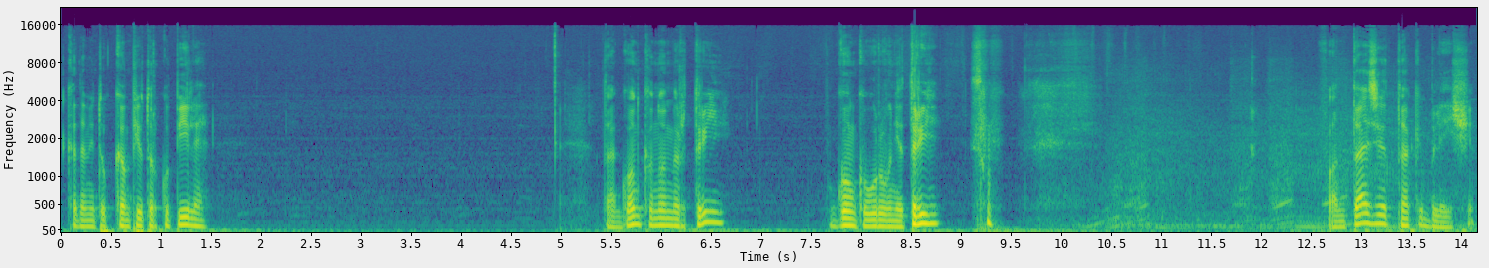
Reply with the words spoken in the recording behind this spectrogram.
Когда мне только компьютер купили. Так, гонка номер три. Гонка уровня 3. Фантазия так и блещет.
